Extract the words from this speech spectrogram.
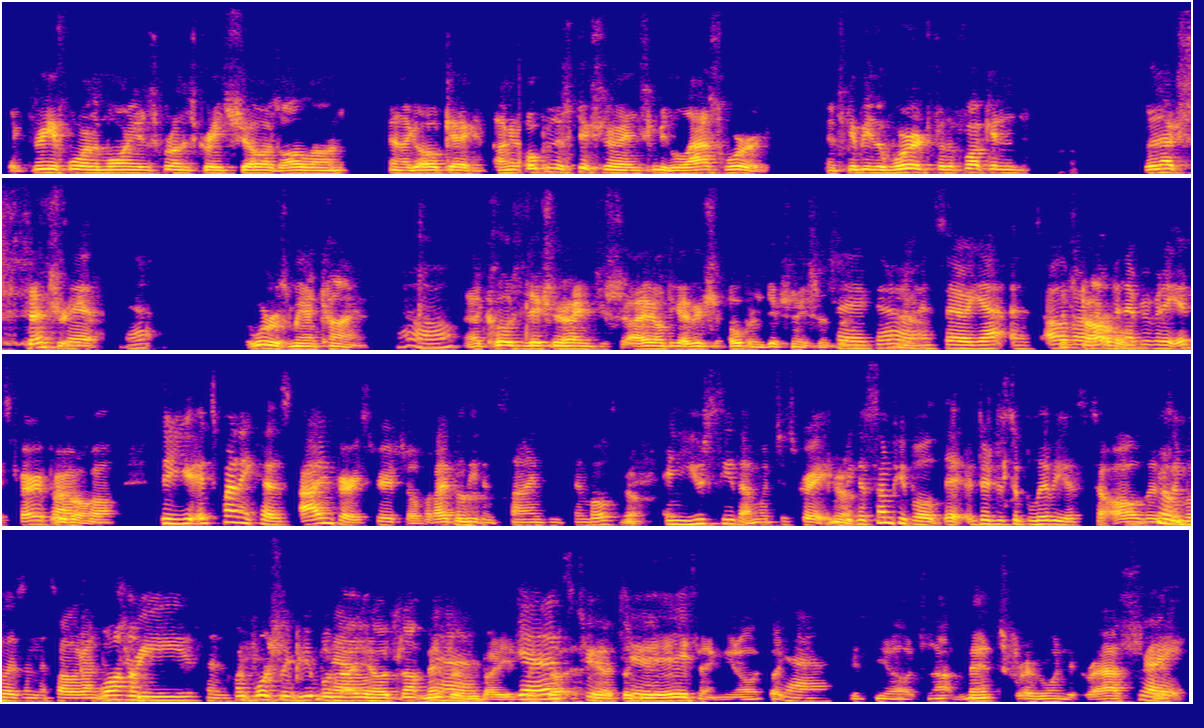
Like three or four in the morning, I just put on this great show. I was all alone. And I go, okay, I'm going to open this dictionary and it's going to be the last word. And it's going to be the word for the fucking, the next century. It. Yeah. The word was mankind. Oh, And I closed the dictionary and just, I don't think I've opened a dictionary since there then. you go. Yeah. And so, yeah, it's all It's about helping powerful. everybody. It's very Very powerful. So you, it's funny because I'm very spiritual, but I believe in signs and symbols, Yeah. and you see them, which is great Yeah. because some people they- they're just oblivious to all the Yeah. symbolism that's all around Well, the trees and Unfortunately, people, No. you know, it's not meant for everybody. It's Yeah, like that's true, It's like too. the AA thing, you know. It's like yeah, it's, you know, it's not meant for everyone to grasp. right,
